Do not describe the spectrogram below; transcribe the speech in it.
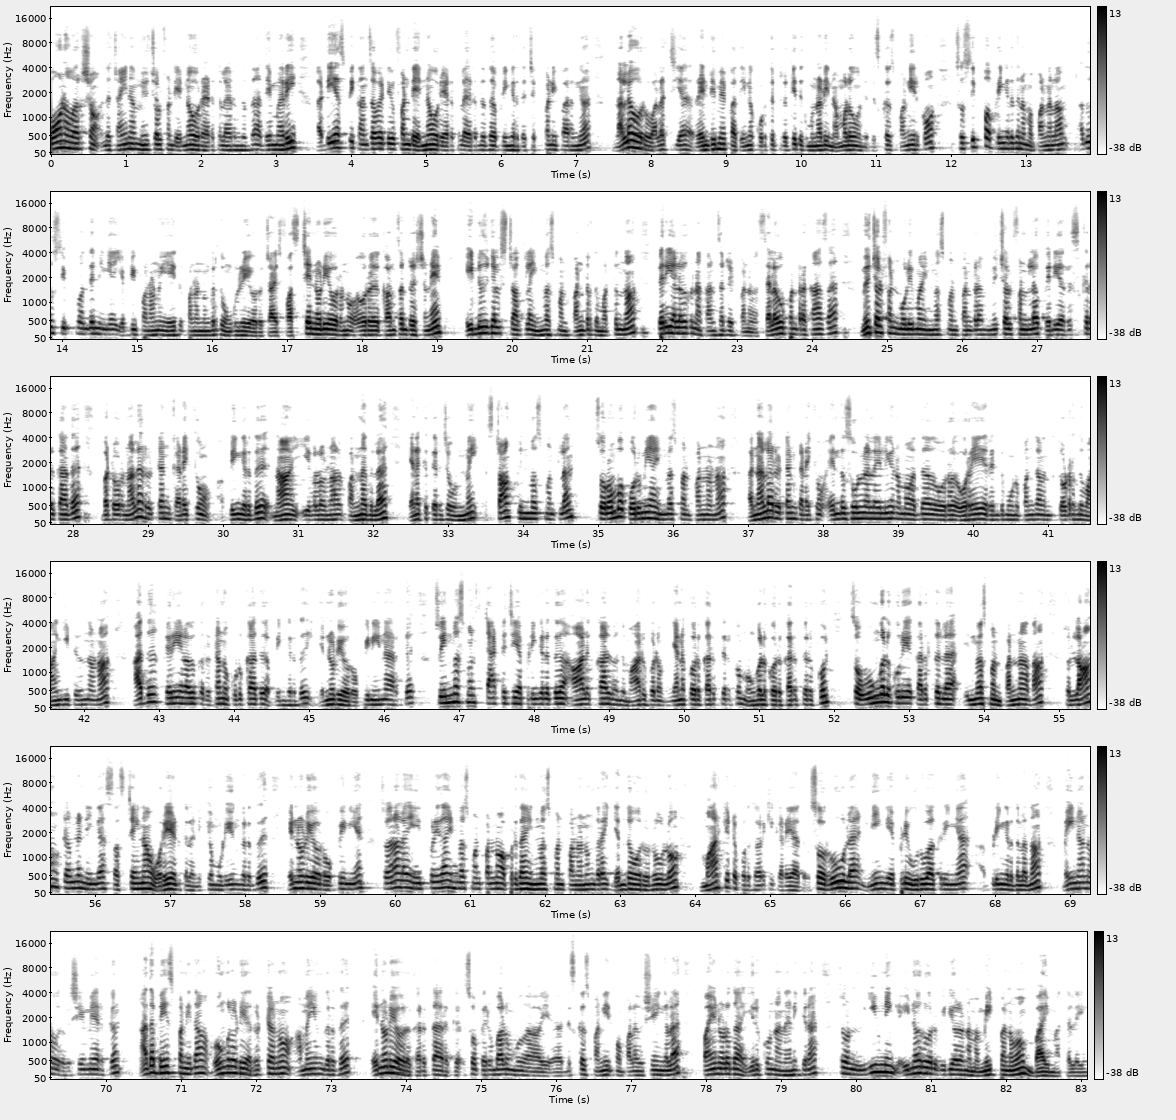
போன வருஷம் இந்த சைனா மியூச்சுவல் ஃபண்ட் என்ன ஒரு இடத்துல இருந்தது, அதே மாதிரி டிஎஸ்பி கன்சர்வேட்டிவ் ஃபண்ட் என்ன ஒரு இடத்துல இருந்தது அப்படிங்கிறத செக் பண்ணி பாருங்க. நல்ல ஒரு வளர்ச்சியை ரெண்டுமே பார்த்தீங்கன்னா கொடுத்துட்ருக்கு இதுக்கு முன்னாடி நம்மளும் வந்து டிஸ்கஸ் பண்ணியிருக்கோம். ஸோ சிப் அப்படிங்கிறது நம்ம பண்ணலாம். அதுவும் சிப் வந்து நீங்கள் எப்படி பண்ணணும், ஏது பண்ணணுங்கிறது உங்களுடைய ஒரு சாய்ஸ். ஃபஸ்ட் என்னுடைய ஒரு நோ ஒரு கான்சன்ட்ரேஷனே இண்டிவிஜுவல் ஸ்டாக்ல இன்வெஸ்ட்மெண்ட் பண்ணுறது மட்டும்தான் பெரிய அளவுக்கு நான் கான்சன்ட்ரேட் பண்ணுவேன். செலவு பண்ணுற காசை மியூச்சுவல் ஃபண்ட் மூலிமா இன்வெஸ்ட்மெண்ட் பண்ணுறேன் மியூச்சுவல் ஃபண்டில் பெரிய ரிஸ்க் இருக்காது. பட் ஒரு நல்ல ரிட்டர்ன் கிடைக்கும் அப்படிங்கிறது நான் இவ்வளோ நாள் பண்ணதில் எனக்கு தெரிஞ்ச உண்மை. ஸ்டாக் இன்வெஸ்ட்மெண்ட்டில் ஸோ ரொம்ப பொறுமையாக இன்வெஸ்ட்மெண்ட் பண்ணோன்னா நல்ல ரிட்டர்ன் கிடைக்கும். எந்த சூழ்நிலையிலையும் நம்ம வந்து ஒரு ஒரே ரெண்டு மூணு பங்கை வந்து தொடர்ந்து வாங்கிட்டு இருந்தோம்னா அது பெரிய அளவுக்கு ரிட்டர்னை கொடுக்காது அப்படிங்கிறது என்னுடைய ஒரு ஒப்பீனியனாக இருக்குது ஸோ இன்வெஸ்ட்மெண்ட் ஸ்ட்ராட்டஜி அப்படிங்கிறது ஆளுக்கால் வந்து மாறுபடும். எனக்கு ஒரு கருத்து இருக்கும் உங்களுக்கு ஒரு கருத்து இருக்கும். ஸோ உங்களுக்குரிய கருத்தில் இன்வெஸ்ட்மெண்ட் பண்ணால் தான் ஸோ லாங் டேர்மில் நீங்கள் சஸ்டெயினாக ஒரே இடத்துல நிற்க முடியுங்கிறது என்னுடைய ஒரு ஒப்பீனியன் ஸோ அதனால் இப்படி தான் இன்வெஸ்ட்மெண்ட் பண்ணணும் அப்படி தான் இன்வெஸ்ட்மெண்ட் பண்ணணுங்கிற எந்த ஒரு ரூலும் மார்க்கெட்டை பொறுத்த வரைக்கும் கிடையாது. ஸோ ரூலை நீங்கள் எப்படி உருவாக்குறீங்க அப்படிங்கிறதுல தான் மெயினான ஒரு விஷயமே இருக்குது அதை பேஸ் பண்ணி தான் உங்களுடைய ரிட்டர்னும் அமையுங்கிறது என்னுடைய ஒரு கருத்தாக இருக்குது ஸோ பெரும்பாலும் டிஸ்கஸ் பண்ணியிருப்போம் பல விஷயங்களை. பயனுள்ளதாக இருக்கும்னு நான் நினைக்கிறேன். ஸோ ஈவினிங் இன்னொரு ஒரு வீடியோவில் நம்ம மீட் பண்ணுவோம். பாய் மக்களே.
